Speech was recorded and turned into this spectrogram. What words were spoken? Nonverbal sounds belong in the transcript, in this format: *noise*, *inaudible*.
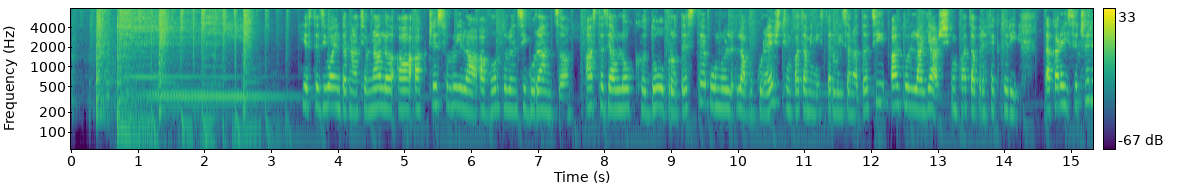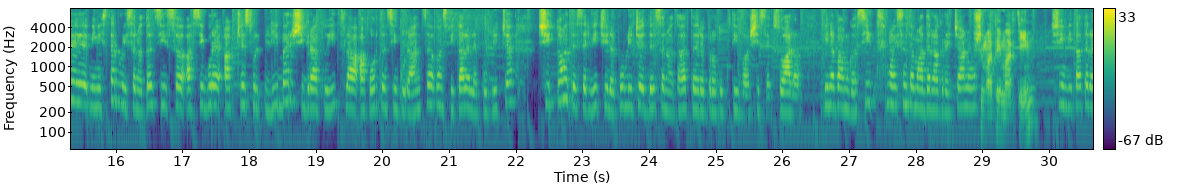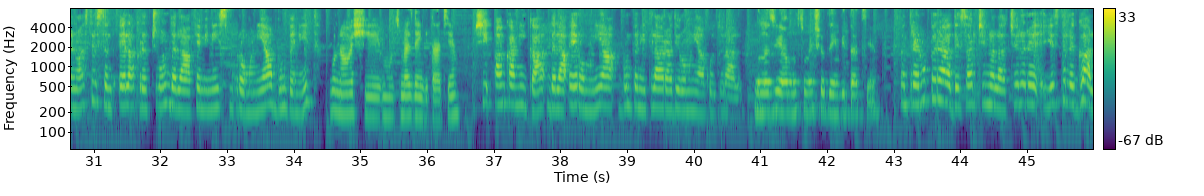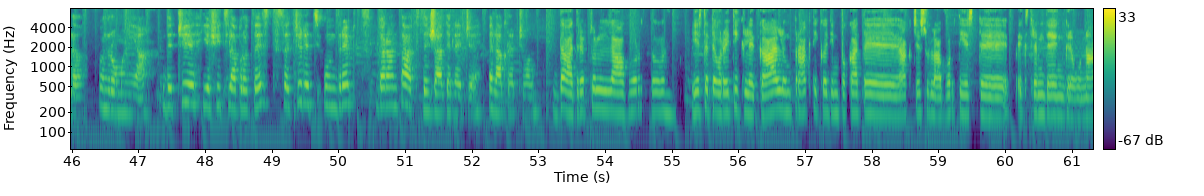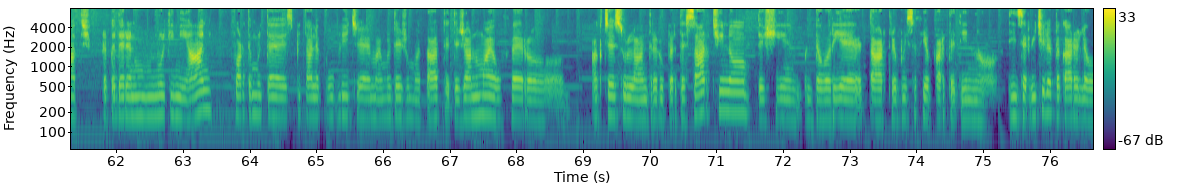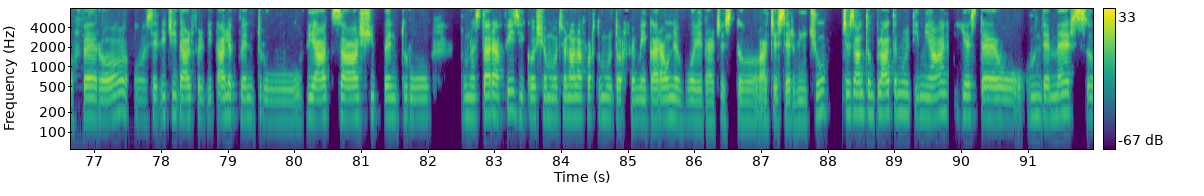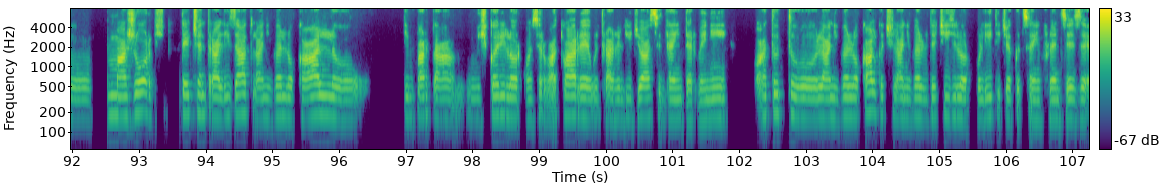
Este Ziua Internațională a accesului la avortul în siguranță. Astăzi au loc două proteste, unul la București, în fața Ministerului Sănătății, altul la Iași, în fața prefecturii, la care îi se cere Ministerului Sănătății să asigure accesul liber și gratuit la avort în siguranță în spitalele publice și toate serviciile publice de sănătate reproductivă și sexuală. Bine v-am găsit! Noi suntem Adela Greceanu și Matei Martin și invitatele noastre sunt Ela Crăciun de la Feminism România. Bun venit! Bună și mulțumesc de invitație! Și Anca Nica de la E-România. Bun venit la Radio România Cultural! Bună ziua! Mulțumesc și eu de invitație! Întreruperea de sarcină la cerere este legală în România. De ce ieșiți la protest să cereți un drept garantat deja de lege, la Crăciun? Da, dreptul la avort uh, este teoretic legal, în practică, din păcate, accesul la avort este extrem de îngreunat și precădere în ultimii ani. Foarte multe spitale publice, mai mult de jumătate, deja nu mai oferă accesul la întreruperi de sarcină, deși în teorie da, ar trebui să fie parte din, din serviciile pe care le oferă, servicii de altfel vitale pentru viața și pentru bunăstarea fizică și emoțională a foarte multor femei care au nevoie de acest, acest serviciu. Ce s-a întâmplat în ultimii ani este o, un demers major și decentralizat la nivel local, din partea mișcărilor conservatoare, ultrareligioase, de a interveni atât uh, la nivel local cât și la nivelul deciziilor politice, cât să influențeze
